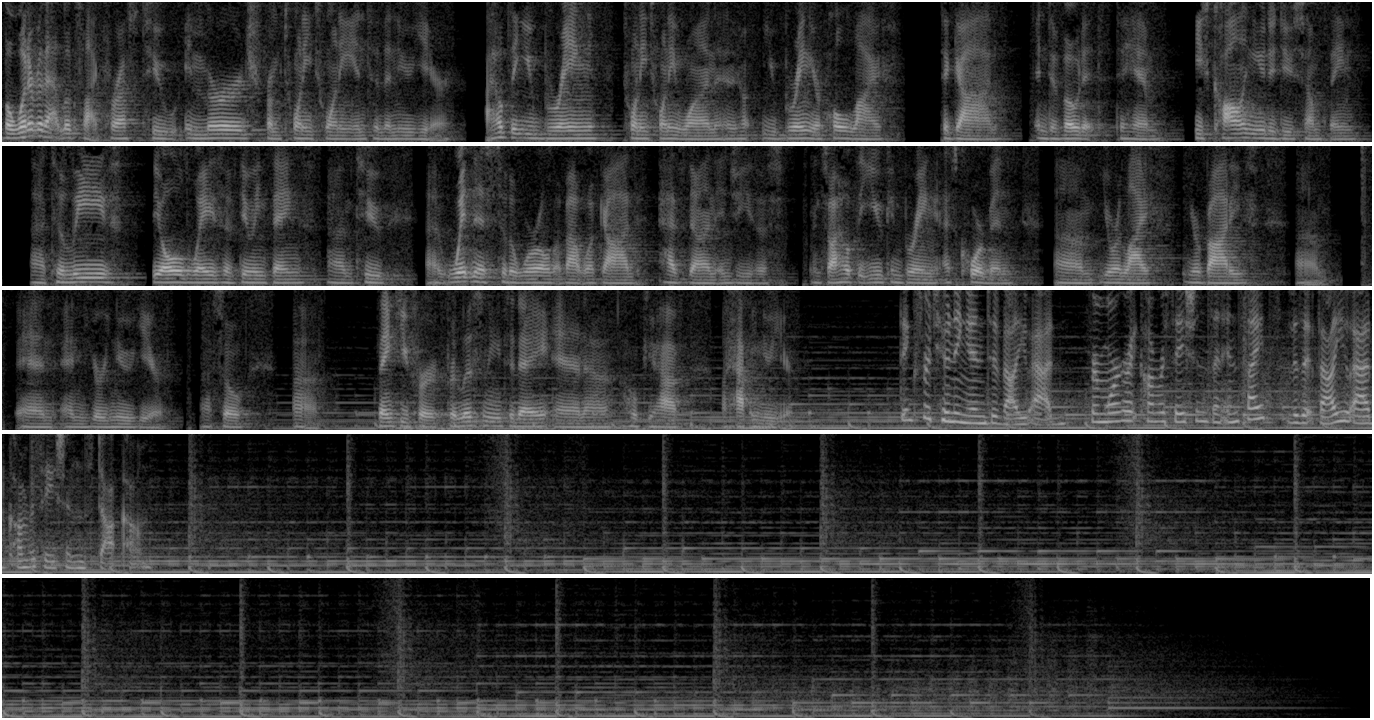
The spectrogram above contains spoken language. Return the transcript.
But whatever that looks like for us to emerge from 2020 into the new year, I hope that you bring 2021 and you bring your whole life to God and devote it to Him. He's calling you to do something, uh, to leave the old ways of doing things, um, to uh, witness to the world about what God has done in Jesus. And so I hope that you can bring, as Corban, um, your life, your bodies, um, and, and your new year. Uh, so uh, thank you for, for listening today, and uh, hope you have a happy new year. Thanks for tuning in to Value Add. For more great conversations and insights, visit valueaddconversations.com.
